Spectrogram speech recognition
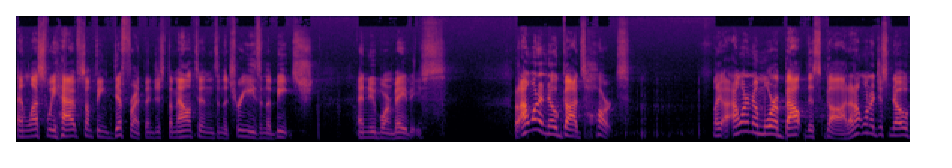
unless we have something different than just the mountains and the trees and the beach and newborn babies. But I want to know God's heart. Like, I want to know more about this God. I don't want to just know,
